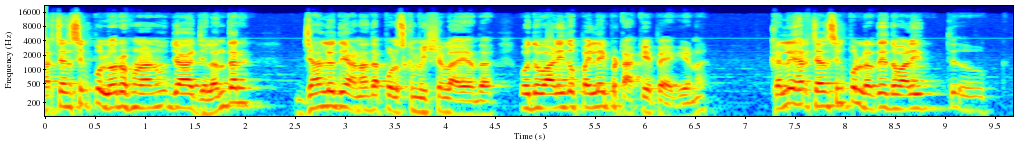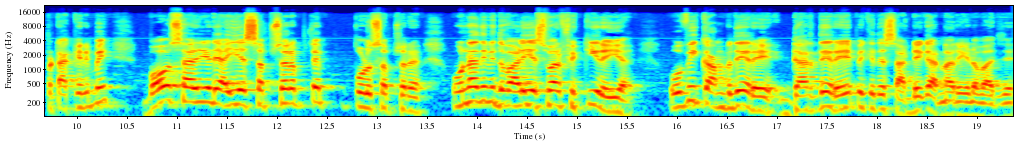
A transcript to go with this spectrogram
ਹਰਚੰਦ ਸਿੰਘ ਭੁੱਲਰ ਹੁਣਾਂ ਨੂੰ ਜਾਂ ਜਲੰਧਰ ਜਾਂ ਲੁਧਿਆਣਾ ਦਾ ਪੁਲਿਸ ਕਮਿਸ਼ਨ ਲਾਇਆ ਜਾਂਦਾ, ਉਹ ਦੀਵਾਲੀ ਤੋਂ ਪਹਿਲਾਂ ਹੀ ਪਟਾਕੇ ਪੈ ਗਏ ਨਾ। ਕੱਲੇ ਹਰਚੰਦ ਸਿੰਘ ਭੁੱਲਰ ਦੇ ਦੀਵਾਲੀ ਪਟਾਕੇ ਨਹੀਂ ਪਏ, ਬਹੁਤ ਸਾਰੇ ਜਿਹੜੇ ਆਈਐਸ ਅਫਸਰ ਤੇ ਪੁਲਿਸ ਅਫਸਰ ਹੈ। ਉਹਨਾਂ ਦੀ ਵੀ ਦੀਵਾਲੀ ਇਸ ਵਾਰ ਫਿੱਕੀ ਰਹੀ ਹੈ। ਉਹ ਵੀ ਕੰਬਦੇ ਰਹੇ, ਡਰਦੇ ਰਹੇ ਵੀ ਕਿਤੇ ਸਾਡੇ ਘਰ ਨਾ ਰੇਡ ਵੱਜੇ।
